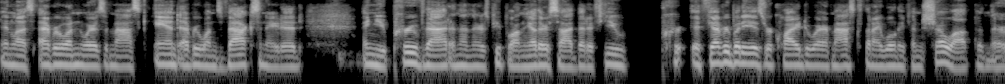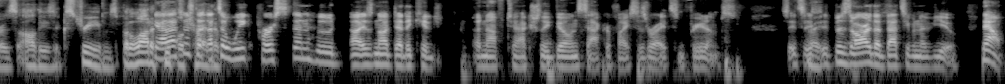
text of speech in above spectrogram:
unless everyone wears a mask and everyone's vaccinated and you prove that and then there's people on the other side that if you if everybody is required to wear a mask then i won't even show up and there's all these extremes but a lot of yeah, that's people try a, that's to a weak person who uh, is not dedicated enough to actually go and sacrifice his rights and freedoms. So it's, Right. it's bizarre that that's even a view. Now,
